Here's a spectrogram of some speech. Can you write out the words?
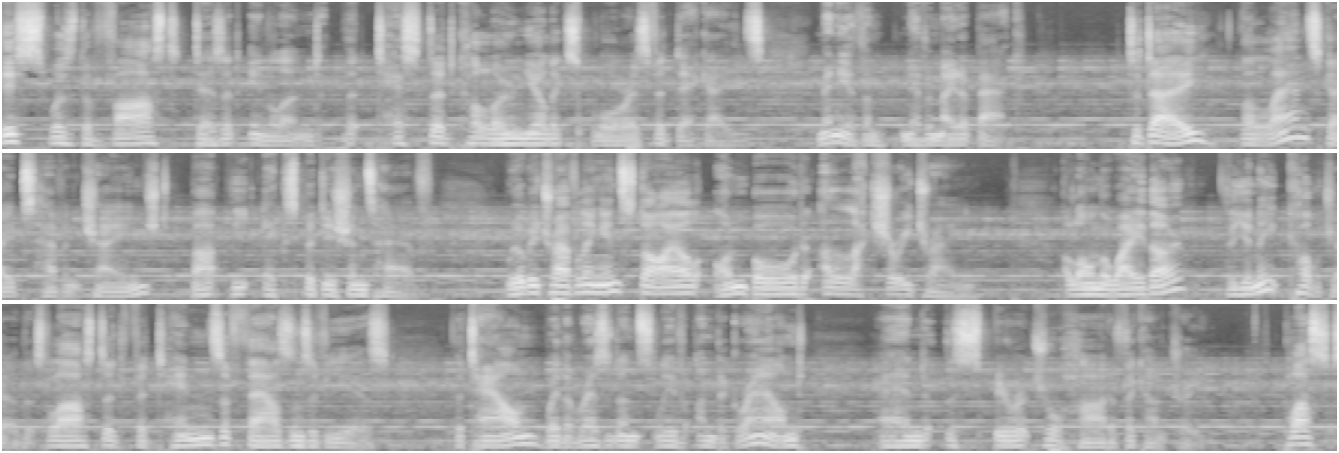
This was the vast desert inland that tested colonial explorers for decades. Many of them never made it back. Today, the landscapes haven't changed, but the expeditions have. We'll be travelling in style on board a luxury train. Along the way, though, the unique culture that's lasted for tens of thousands of years, the town where the residents live underground, and the spiritual heart of the country. Plus,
